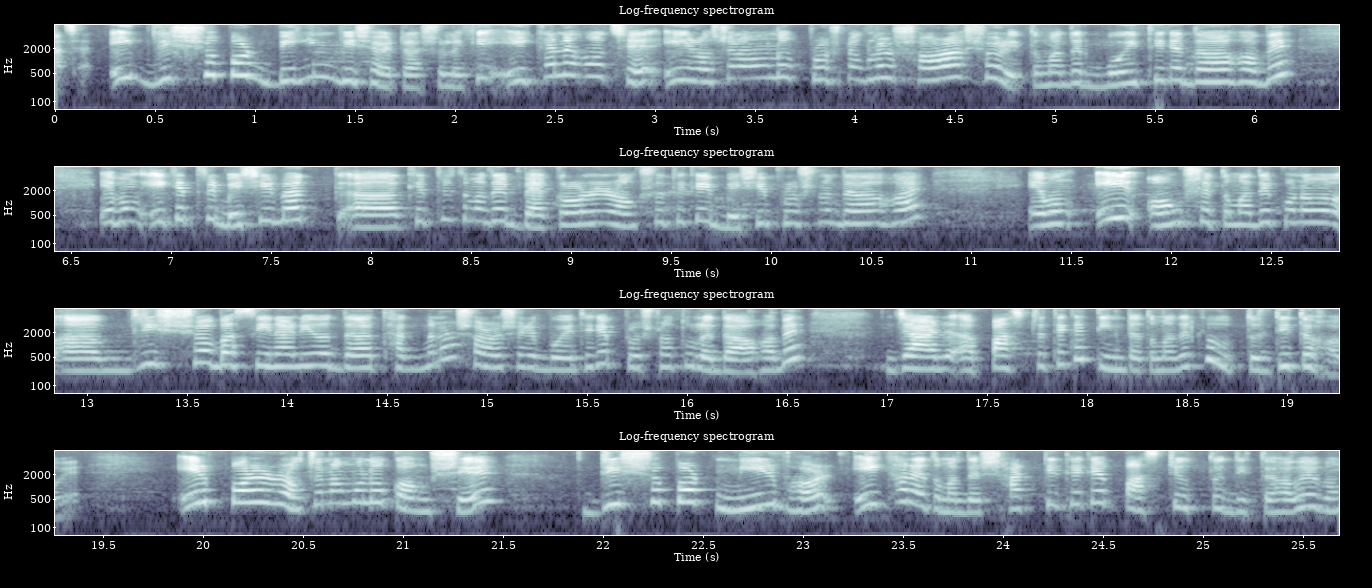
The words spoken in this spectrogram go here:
আচ্ছা এই দৃশ্যপট বিহীন বিষয়টা আসলে কি? এইখানে হচ্ছে এই রচনামূলক প্রশ্নগুলো সরাসরি তোমাদের বই থেকে দেওয়া হবে এবং এক্ষেত্রে বেশিরভাগ ক্ষেত্রে তোমাদের ব্যাকরণের অংশ থেকেই বেশি প্রশ্ন দেওয়া হয় এবং এই অংশে তোমাদের কোনো দৃশ্য বা সিনারিও দেওয়া থাকবে না, সরাসরি বই থেকে প্রশ্ন তুলে দেওয়া হবে, যার পাঁচটা থেকে তিনটা তোমাদেরকে উত্তর দিতে হবে। এরপরের রচনামূলক অংশে দৃশ্যপট নির্ভর, এইখানে তোমাদের ষাটটি থেকে পাঁচটি উত্তর দিতে হবে এবং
